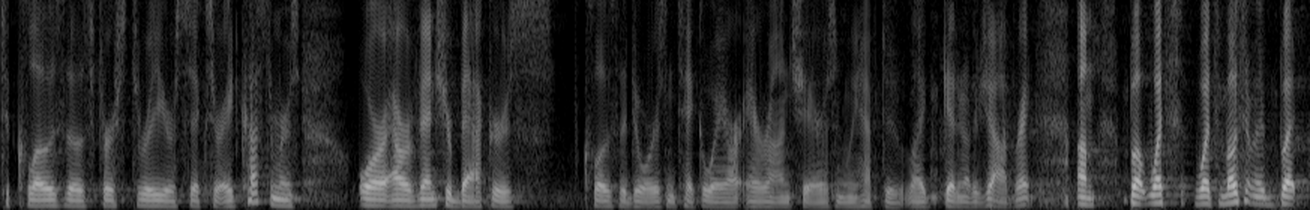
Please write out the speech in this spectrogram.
to close those first three or six or eight customers, or our venture backers close the doors and take away our Aeron chairs, and we have to like get another job, right? Um, but what's what's most but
